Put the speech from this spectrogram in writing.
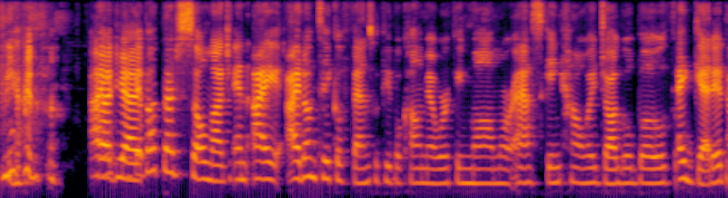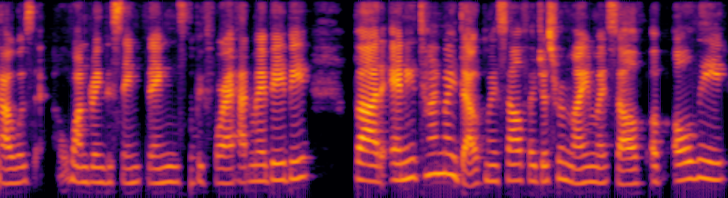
Yeah. I yeah. think about that so much. And I, I don't take offense with people calling me a working mom or asking how I juggle both. I get it. I was wondering the same things before I had my baby. But anytime I doubt myself, I just remind myself of all the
